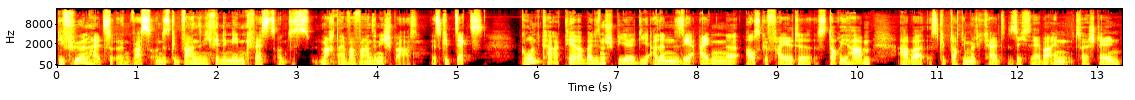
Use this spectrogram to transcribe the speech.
die führen halt zu irgendwas. Und es gibt wahnsinnig viele Nebenquests und es macht einfach wahnsinnig Spaß. Es gibt sechs Grundcharaktere bei diesem Spiel, die alle eine sehr eigene, ausgefeilte Story haben, aber es gibt auch die Möglichkeit, sich selber einen zu erstellen.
